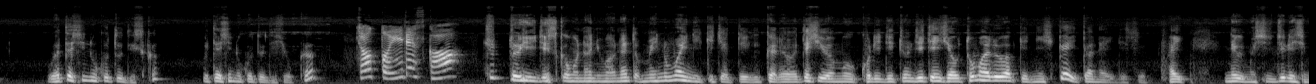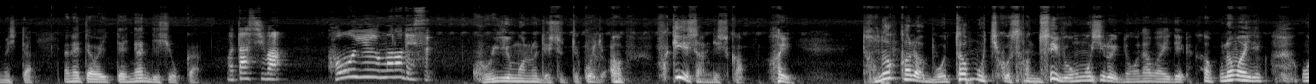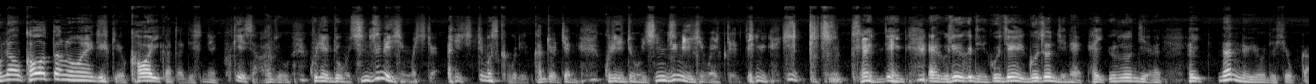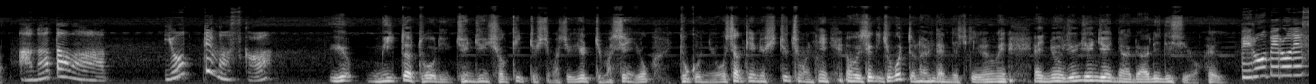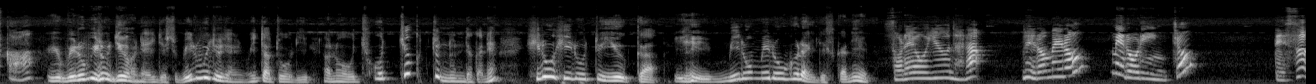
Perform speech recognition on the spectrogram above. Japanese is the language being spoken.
私のことですか？私のことでしょうか？ちょっといいですか？ちょっといいですかもう何もあなた目の前に来ちゃってるから私はもうこれで自転車を止まるわけにしかいかないです。はい。ねも失礼しました。あなたは一体何でしょうか？私は、こういうものです。こういうものですって、これ、あ、不敬さんですか？はい。棚からぼたもちこさん、ずいぶん面白いのお名前で。お名前で、お名、変わった名前ですけど、可愛い方ですね。不敬さん、あのこれどうも、新ずねしました。知ってますかこれ、加藤ちゃん。これどうも、新ずねしました。ひっきちって、で、そういうことでご存ご存知ない。はい、ご存知ない。はい、何のようでしょうか？あなたは、酔ってますか？いや、見た通り、全然シャキッとしてますよ。言ってませんよ。どこにお酒の一つもね、あ お酒ちょこっと飲んだんですけどね。はい、の全然全然あれですよ。はい。ベロベロですか？いや、ベロベロではないです。ベロベロじゃない。見た通り、あの、ちょこちょこっと飲んだかね。ヒロヒロというか、いえメロメロぐらいですかね。それを言うなら、メロメロ、メロリンチョ？です。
